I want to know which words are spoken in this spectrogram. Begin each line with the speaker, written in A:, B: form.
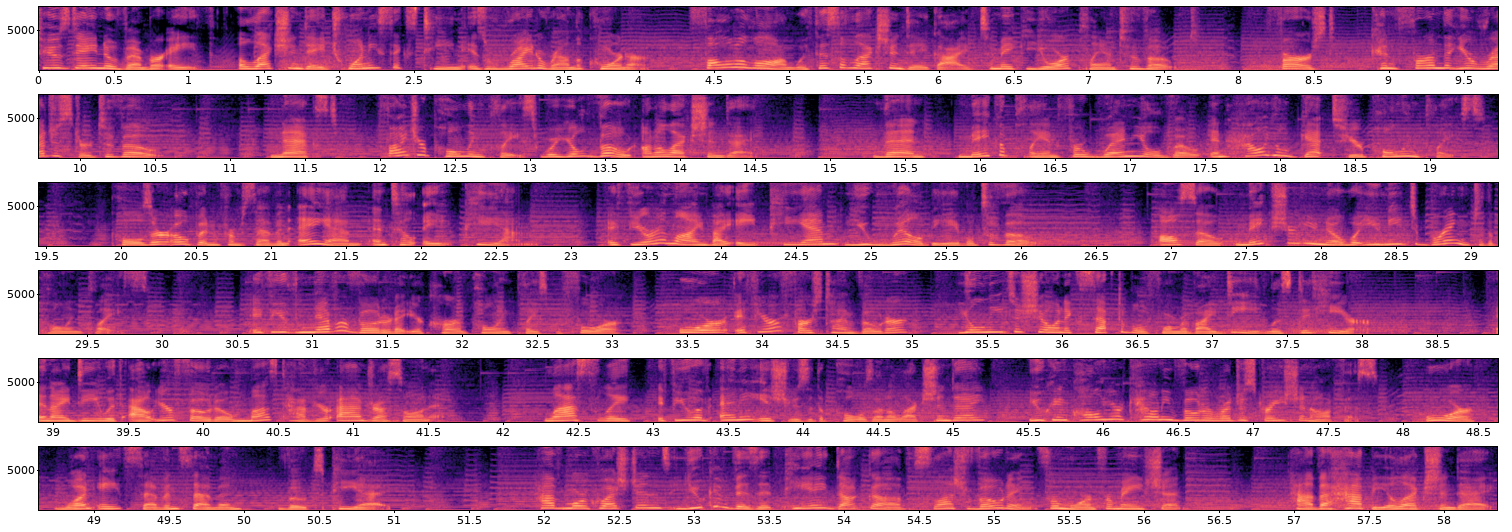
A: Tuesday, November 8th, Election Day 2016 is right around the corner. Follow along with this Election Day guide to make your plan to vote. First, confirm that you're registered to vote. Next, find your polling place where you'll vote on Election Day. Then, make a plan for when you'll vote and how you'll get to your polling place. Polls are open from 7 a.m. until 8 p.m. If you're in line by 8 p.m., you will be able to vote. Also, make sure you know what you need to bring to the polling place. If you've never voted at your current polling place before, or if you're a first-time voter, you'll need to show an acceptable form of ID listed here. An ID without your photo must have your address on it. Lastly, if you have any issues at the polls on Election Day, you can call your county voter registration office or 1-877-VOTES-PA. Have more questions? You can visit pa.gov/voting for more information. Have a happy Election Day!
